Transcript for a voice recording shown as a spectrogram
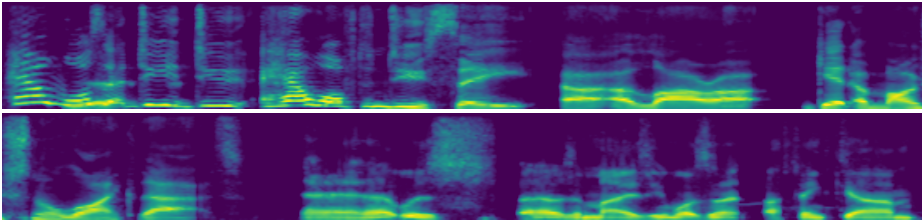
How was Yeah. it? Do you do? You, how often do you see uh, a Lara get emotional like that? yeah, that was that was amazing, wasn't it? I think, um,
